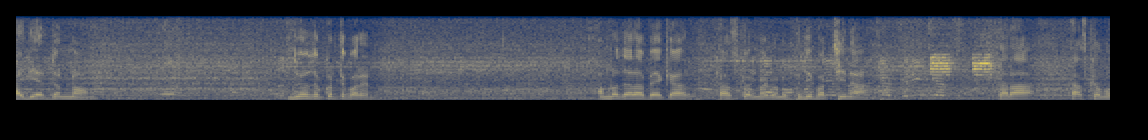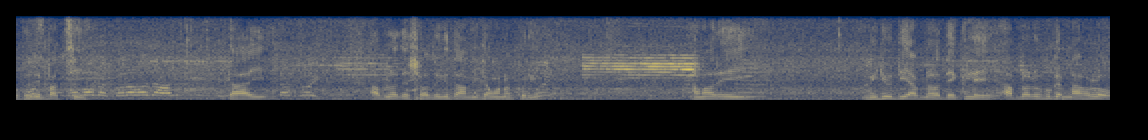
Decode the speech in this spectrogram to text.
আইডিয়ার জন্য যোগাযোগ করতে পারেন। আমরা যারা বেকার, কাজকর্ম এখনও খুঁজে পাচ্ছি না তারা কাজকর্ম খুঁজে পাচ্ছি। তাই আপনাদের সহযোগিতা আমি কামনা করি। আমার এই ভিডিওটি আপনারা দেখলে আপনার উপকার না হলেও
